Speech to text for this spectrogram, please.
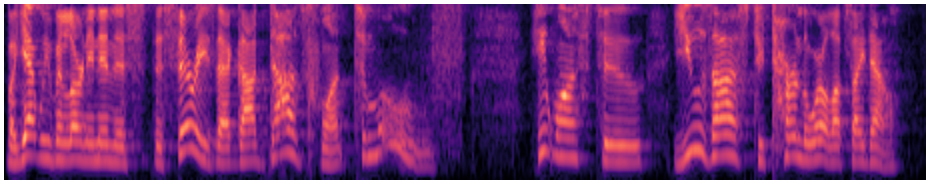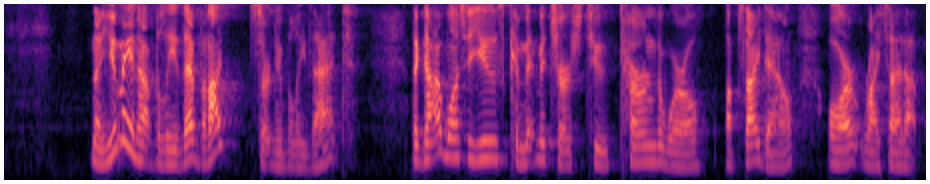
But yet, we've been learning in this, this series that God does want to move. He wants to use us to turn the world upside down. Now, you may not believe that, but I certainly believe that. That God wants to use Commitment Church to turn the world upside down or right side up.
